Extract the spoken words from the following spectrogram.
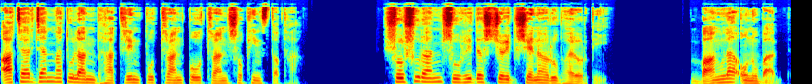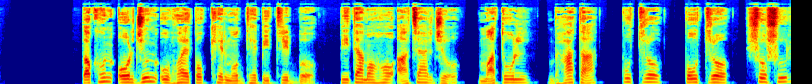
আচার্যান্মাতুলান ভ্রাতৃন পুত্রান পৌত্রান সখিংস্তথা শ্বশুরান সুহৃদশ্চরিব সেনারুভয়োর্পি বাংলা অনুবাদ। তখন অর্জুন উভয় পক্ষের মধ্যে পিতৃব্য, পিতামহ, আচার্য, মাতুল, ভ্রাতা, পুত্র, পৌত্র, শ্বশুর,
